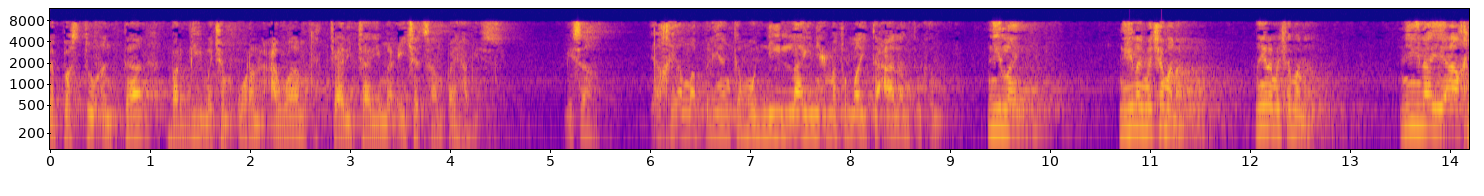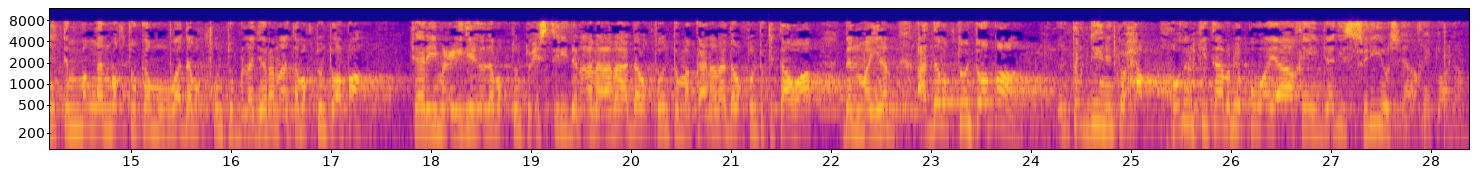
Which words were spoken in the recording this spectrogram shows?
Lepas tu anta pergi macam orang awam cari-cari maishat sampai habis. Misal, ya akhi Allah pilihan kamu nilai nikmatullah taala untuk kamu. Nilai. Nilai macam mana? Nilai macam mana? Nilai ya akhi timbangan waktu kamu. Ada waktu untuk belajaran ada waktu untuk apa? Cari ma'ijin ada waktu untuk istri dan anak-anak ada waktu untuk makanan ada waktu untuk kitawa dan mainan ada waktu untuk apa? Untuk din untuk hak. Khudul kitab biquwa ya akhi. Jadi serius ya akhi itu agama.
